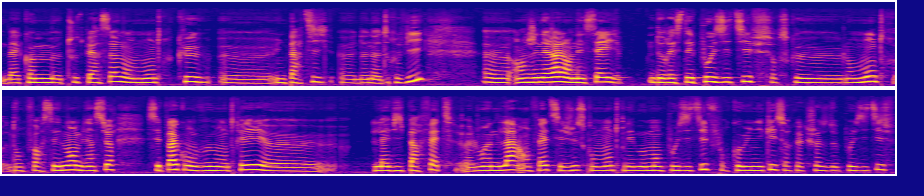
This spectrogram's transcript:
bah, comme toute personne, on montre que euh, une partie euh, de notre vie. en général, on essaye de rester positif sur ce que l'on montre. Donc forcément, bien sûr, c'est pas qu'on veut montrer la vie parfaite. loin de là, en fait, c'est juste qu'on montre les moments positifs pour communiquer sur quelque chose de positif.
